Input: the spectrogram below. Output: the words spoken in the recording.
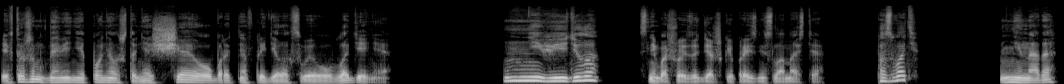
и в то же мгновение понял, что не ощущаю оборотня в пределах своего владения. «Не видела», — с небольшой задержкой произнесла Настя. «Позвать?» «Не надо.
